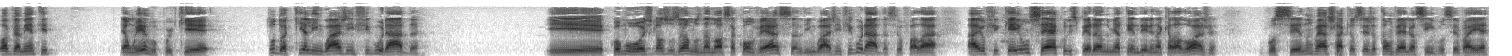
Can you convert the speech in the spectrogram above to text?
obviamente, é um erro, porque tudo aqui é linguagem figurada. E como hoje nós usamos na nossa conversa, linguagem figurada. Se eu falar, ah, eu fiquei um século esperando me atenderem naquela loja, você não vai achar que eu seja tão velho assim. Você vai eh,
